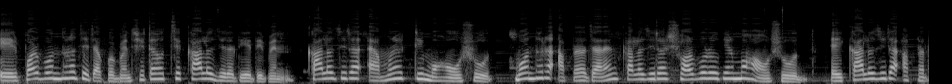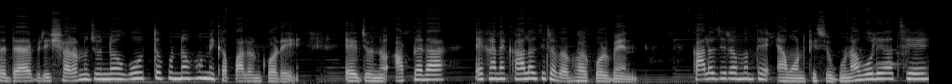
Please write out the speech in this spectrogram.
এরপর বন্ধুরা যেটা করবেন, সেটা হচ্ছে কালো জিরা দিয়ে দিবেন। কালো জিরা এমন একটি মহা ওষুধ। বন্ধুরা, আপনারা জানেন কালো জিরা সর্বরোগের মহা ওষুধ। এই কালো জিরা আপনাদের ডায়াবেটিস সারানোর জন্য গুরুত্বপূর্ণ ভূমিকা পালন করে। এর জন্য আপনারা এখানে কালো জিরা ব্যবহার করবেন। কালো জিরার মধ্যে এমন কিছু গুণাবলী আছে,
